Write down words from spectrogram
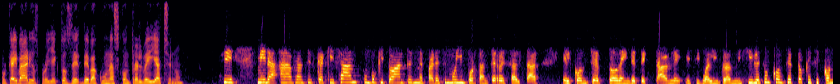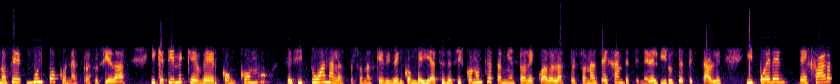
porque hay varios proyectos de, vacunas contra el VIH, ¿no? Sí, mira, ah, Francisca, quizá un poquito antes me parece muy importante resaltar el concepto de indetectable es igual intransmisible. Es un concepto que se conoce muy poco en nuestra sociedad y que tiene que ver con cómo se sitúan a las personas que viven con VIH, es decir, con un tratamiento adecuado las personas dejan de tener el virus detectable y pueden dejar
